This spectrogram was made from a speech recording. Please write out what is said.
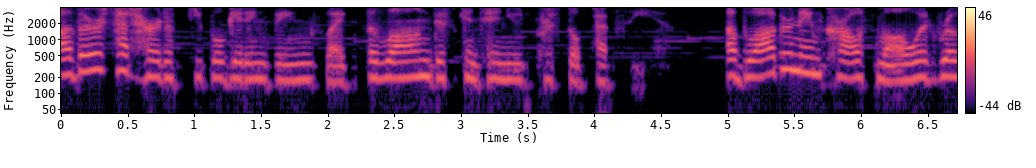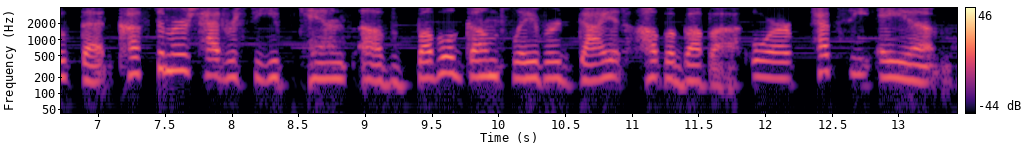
Others had heard of people getting things like the long discontinued Crystal Pepsi a blogger named Carl Smallwood wrote that customers had received cans of bubblegum flavored Diet Hubba Bubba or Pepsi AM,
